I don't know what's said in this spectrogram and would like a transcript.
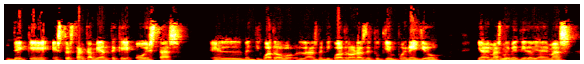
de que esto es tan cambiante que o estás el 24, las 24 horas de tu tiempo en ello y además muy metido y además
